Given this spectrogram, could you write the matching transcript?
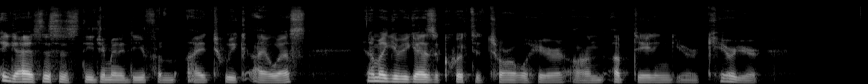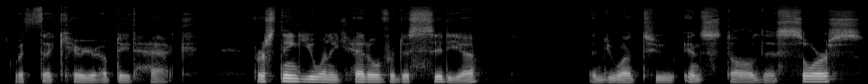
Hey guys, this is DJ Manny D from iTweak iOS, and I'm going to give you guys a quick tutorial here on updating your carrier with the carrier update hack. First thing you want to head over to Cydia and you want to install the source.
